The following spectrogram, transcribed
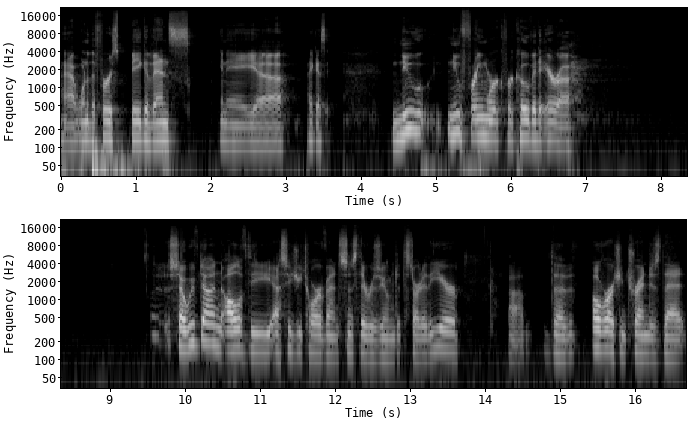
at one of the first big events in a uh, I guess new new framework for COVID era? So we've done all of the SCG Tour events since they resumed at the start of the year. Um, the overarching trend is that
